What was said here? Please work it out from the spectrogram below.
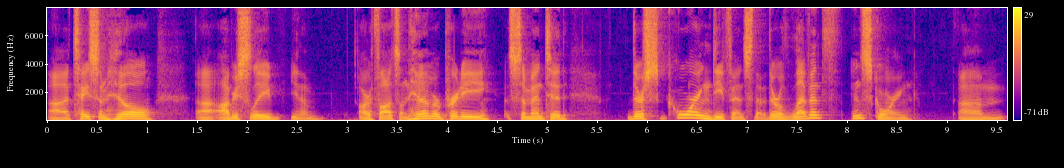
Uh, Taysom Hill, uh, obviously, you know, our thoughts on him are pretty cemented. Their scoring defense, though, they're 11th in scoring. Um,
